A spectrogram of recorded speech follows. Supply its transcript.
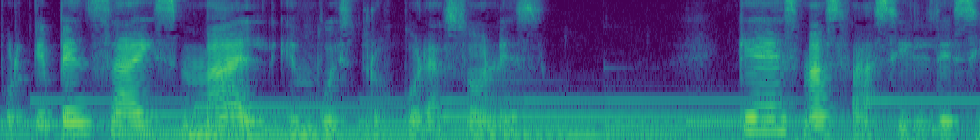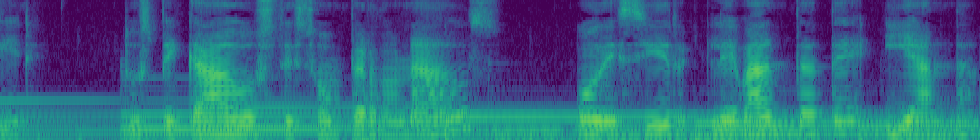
¿por qué pensáis mal en vuestros corazones? ¿Qué es más fácil decir, tus pecados te son perdonados? o decir, levántate y anda.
